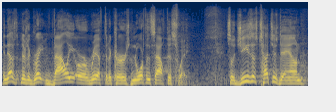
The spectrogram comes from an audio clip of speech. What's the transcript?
and there's, a great valley or a rift that occurs north and south this way. So Jesus touches down.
